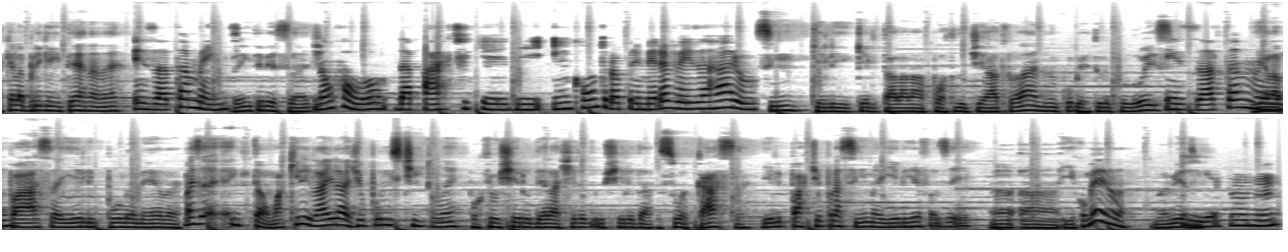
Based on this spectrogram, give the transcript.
Aquela briga interna, né? Exatamente. Bem interessante. Não falou da parte que ele encontrou a primeira vez a Haru. Sim, que ele, que ele tá lá na porta do teatro, lá, dando cobertura pro Lois. Exatamente. E ela passa e ele pula nela. Mas é, então, aquele lá ele agiu por instinto, né? Porque o cheiro dela, o cheiro, o cheiro da sua caça, ele partiu para cima e ele ia fazer. Uh, uh, ia comer ela. Não é mesmo? Ia. Uhum.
